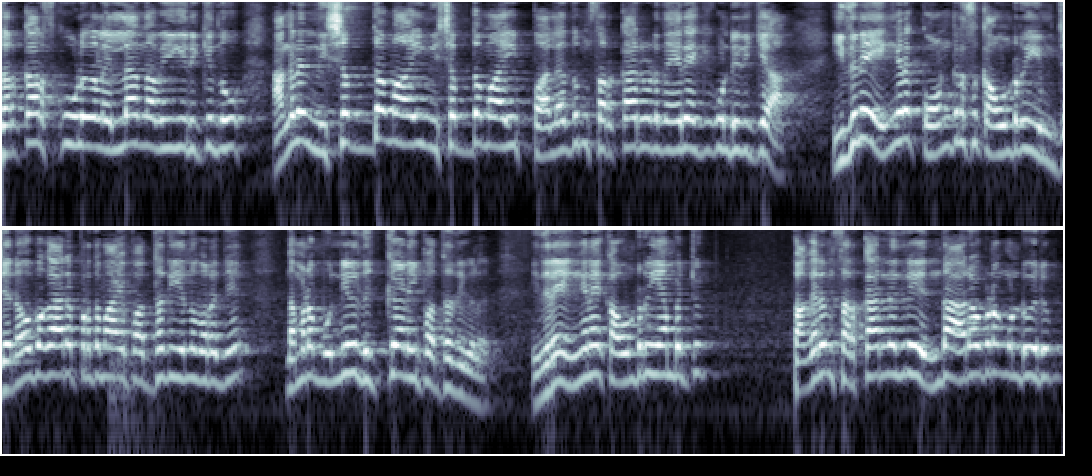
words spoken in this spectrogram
സർക്കാർ സ്കൂളുകളെല്ലാം നവീകരിക്കുന്നു. അങ്ങനെ നിശബ്ദമായി നിശബ്ദമായി പലതും സർക്കാരുടെ നേരെയാക്കിക്കൊണ്ടിരിക്കുക. ഇതിനെ എങ്ങനെ കോൺഗ്രസ് കൗണ്ടർ ചെയ്യും? ജനോപകാരപ്രദമായ പദ്ധതി എന്ന് പറഞ്ഞ് നമ്മുടെ മുന്നിൽ നിൽക്കുകയാണ് ഈ പദ്ധതികൾ ഇതിനെ എങ്ങനെ കൗണ്ടർ ചെയ്യാൻ പറ്റും? പകരം സർക്കാരിനെതിരെ എന്ത് ആരോപണം കൊണ്ടുവരും?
